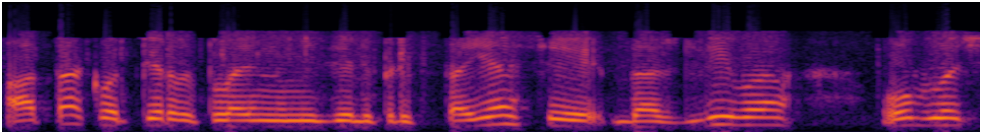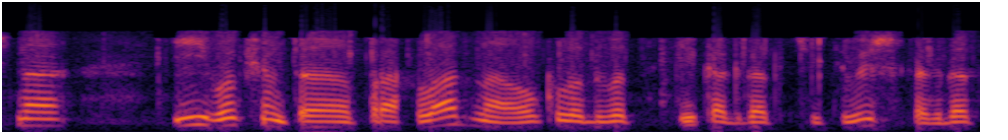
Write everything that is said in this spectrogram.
А так вот первая половина недели предстоящей дождливо, облачно и, в общем-то, прохладно, около 20, когда-то чуть выше, когда-то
